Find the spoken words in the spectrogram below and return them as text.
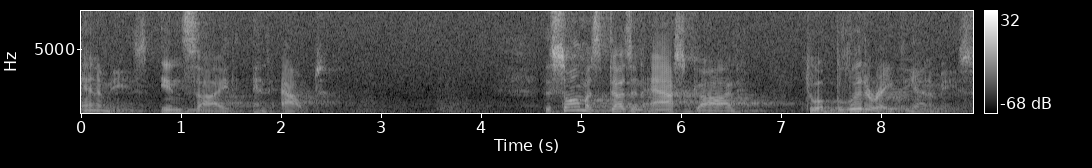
enemies inside and out. The psalmist doesn't ask God to obliterate the enemies.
